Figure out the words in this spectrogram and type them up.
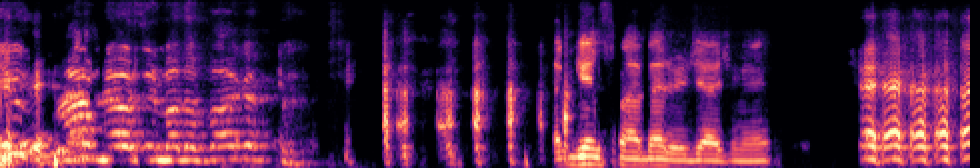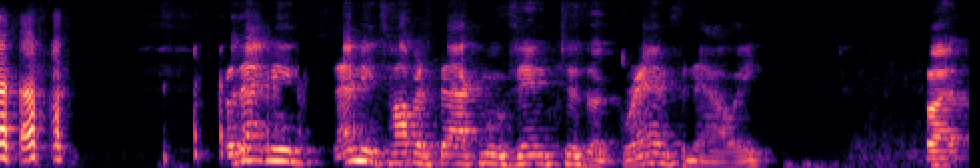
You brown nosing motherfucker. Against my better judgment. But that means that means Hop is back moves into the grand finale. But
